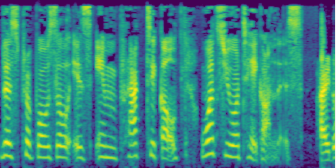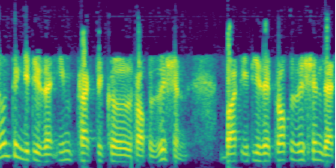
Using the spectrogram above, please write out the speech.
this proposal is impractical. What's your take on this? I don't think it is an impractical proposition but it is a proposition that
